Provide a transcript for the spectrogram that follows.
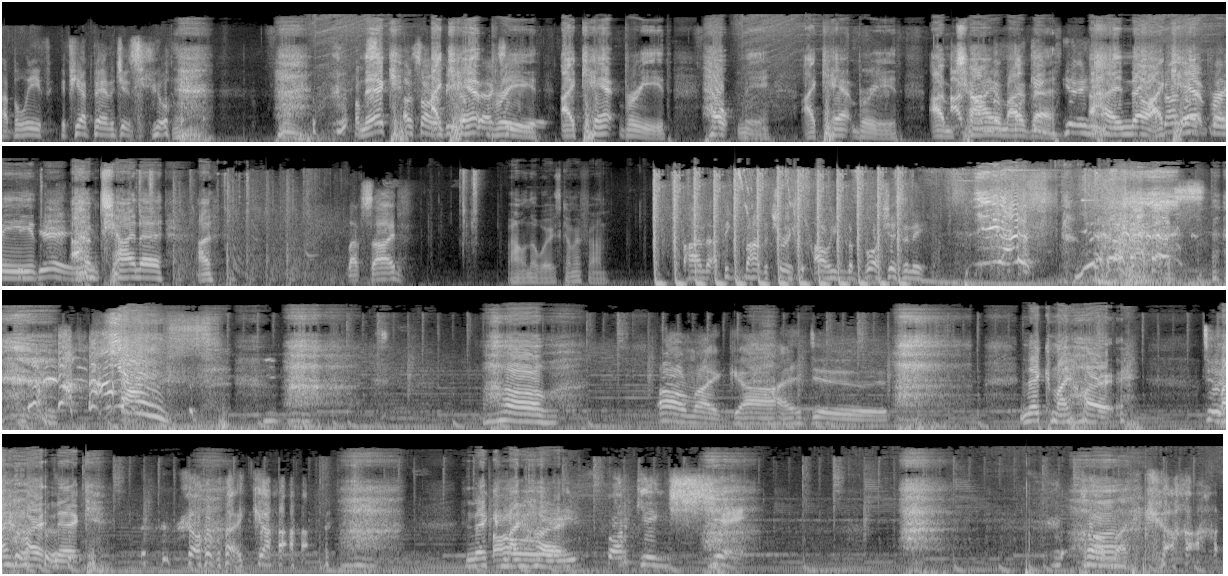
I believe if you have bandages, you'll. Nick, I'm sorry, I can't the breathe. I can't breathe. Help me. I can't breathe. I'm, I'm trying my best. game. I know. I I'm not can't breathe. game. I'm trying to. Left side. I don't know where he's coming from. Behind the, I think he's behind the tree. Oh, he's in the bush, isn't he? Yes! Yes! Yes! Oh, Oh my god, dude. Nick, my heart. dude. My heart, Nick. Oh my god. Nick, my heart. Holy fucking shit. Uh, oh my god.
